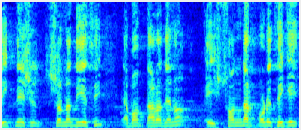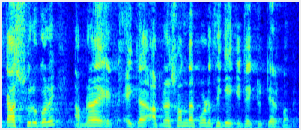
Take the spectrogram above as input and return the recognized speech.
দিক নির্দেশনা দিয়েছি এবং তারা যেন এই সন্ধ্যার পরে থেকেই কাজ শুরু করে আপনারা এটা আপনারা সন্ধ্যার পরে থেকে এটা একটু টের পাবেন।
